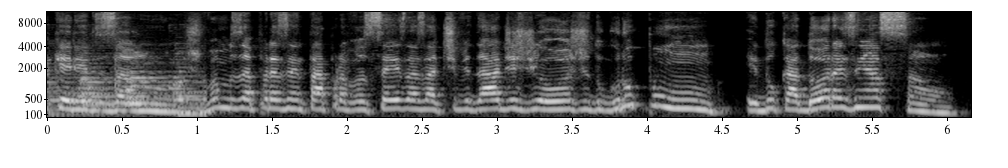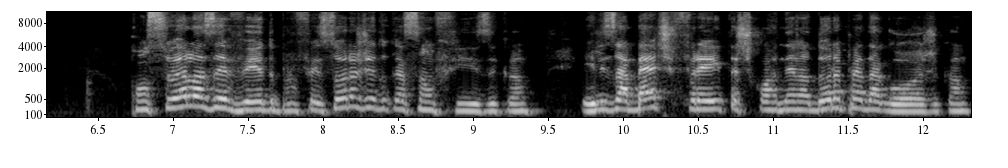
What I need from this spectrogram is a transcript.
Olá, queridos alunos. Vamos apresentar para vocês as atividades de hoje do Grupo 1, Educadoras em Ação. Consuelo Azevedo, professora de Educação Física, Elizabeth Freitas, coordenadora pedagógica,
